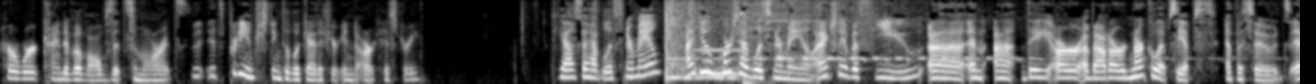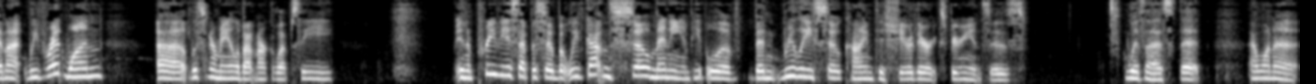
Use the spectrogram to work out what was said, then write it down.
her work kind of evolves it some more. It's it's pretty interesting to look at if you're into art history. Do you also have listener mail? I do, of course, have listener mail. I actually have a few, uh, and uh, they are about our narcolepsy ep- episodes. And I, we've read one uh, listener mail about narcolepsy in a previous episode, but we've gotten so many, and people have been really so kind to share their experiences with us that I want to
